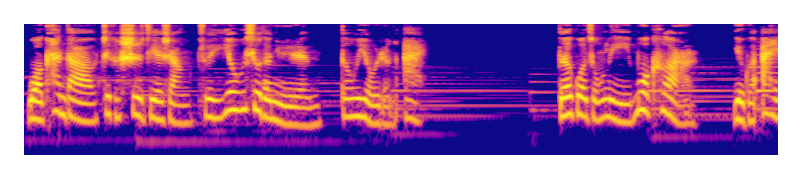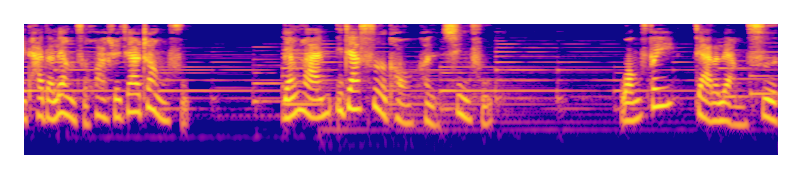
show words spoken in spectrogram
我看到这个世界上最优秀的女人都有人爱。”德国总理默克尔。有个爱她的量子化学家丈夫，梁兰一家四口很幸福。王菲嫁了两次，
